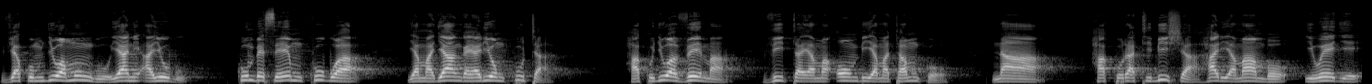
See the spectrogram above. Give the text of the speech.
vya kumjua Mungu, yani Ayubu. Kumbe sehemu kubwa ya majanga yaliyomkuta hakujua vema vita ya maombi ya matamko na hakuratibisha hali ya mambo iweje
